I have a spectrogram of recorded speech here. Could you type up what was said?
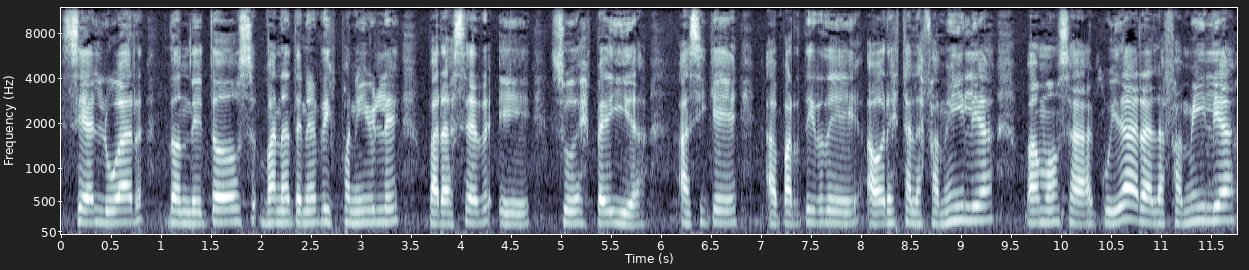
sea el lugar donde todos van a tener disponible para hacer eh, su despedida. Así que a partir de ahora está la familia, vamos a cuidar a la familia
